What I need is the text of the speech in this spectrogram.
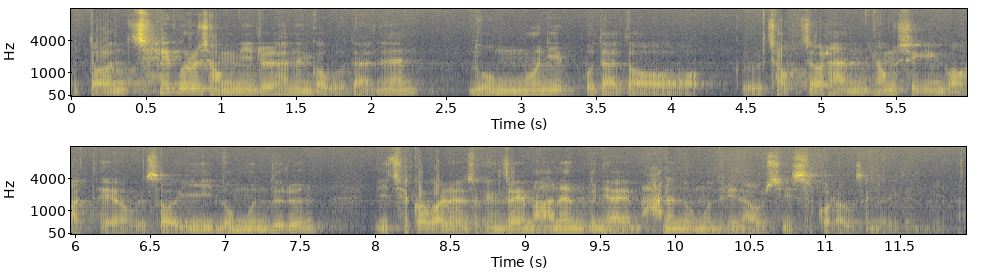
어떤 책으로 정리를 하는 것보다는 논문이 보다 더 그 적절한 형식인 것 같아요. 그래서 이 논문들은 이 책과 관련해서 굉장히 많은 분야의 많은 논문들이 나올 수 있을 거라고 생각이 됩니다.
